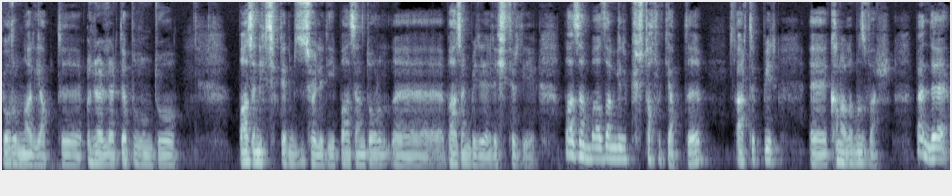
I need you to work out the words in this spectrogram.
yorumlar yaptığı, önerilerde bulunduğu, bazen eksiklerimizi söylediği, bazen doğru, e, bazen biri eleştirdiği, bazen bazen gelip küstahlık yaptığı artık bir e, kanalımız var. Ben de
